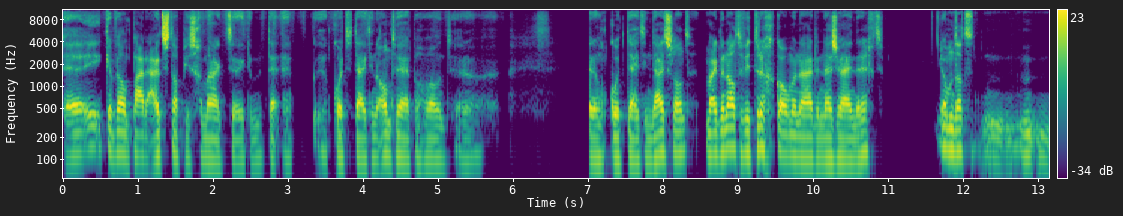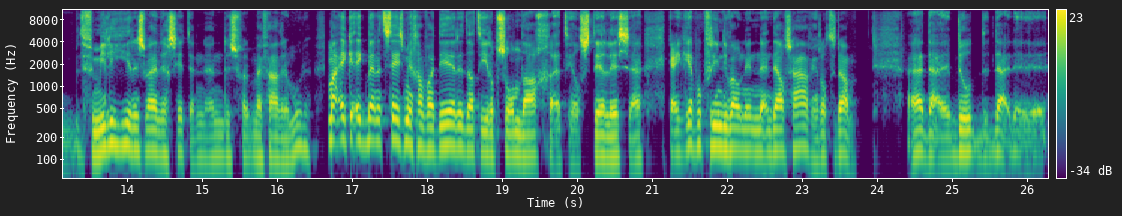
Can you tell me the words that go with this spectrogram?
Eh, ik heb wel een paar uitstapjes gemaakt. Eh, ik heb een, tij- een korte tijd in Antwerpen gewoond. eh, en een korte tijd in Duitsland. Maar ik ben altijd weer teruggekomen naar, naar Zwijndrecht. Omdat mm, de familie hier in Zwijndrecht zit. En, en dus mijn vader en moeder. Maar ik, ik ben het steeds meer gaan waarderen dat hier op zondag het heel stil is. hè. Kijk, ik heb ook vrienden die wonen in, in Delfshaven in Rotterdam. Eh, daar, ik bedoel, de-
